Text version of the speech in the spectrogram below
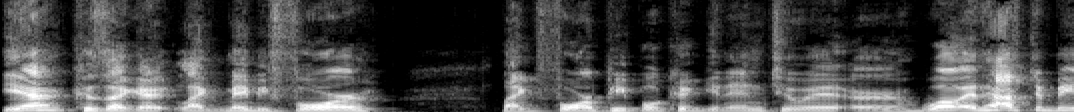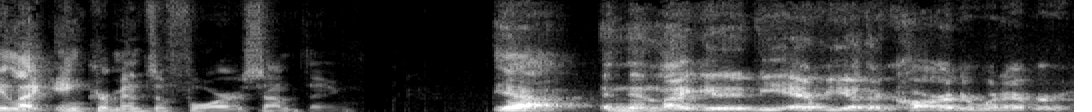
yeah, because like like maybe four, like four people could get into it, or well, it'd have to be like increments of four or something. Yeah, and then like it'd be every other card or whatever.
